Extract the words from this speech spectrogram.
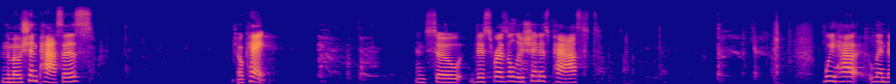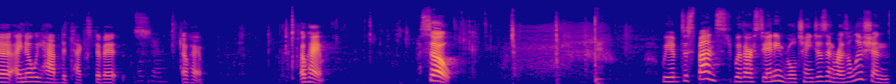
And the motion passes. Okay. And so this resolution is passed. We have, Linda, I know we have the text of it. Okay. Okay. So, we have dispensed with our standing rule changes and resolutions,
